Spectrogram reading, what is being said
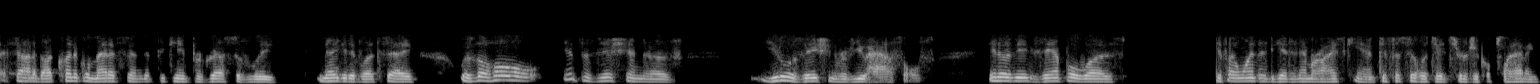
I found about clinical medicine that became progressively negative, let's say, was the whole imposition of utilization review hassles. You know, the example was if I wanted to get an MRI scan to facilitate surgical planning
